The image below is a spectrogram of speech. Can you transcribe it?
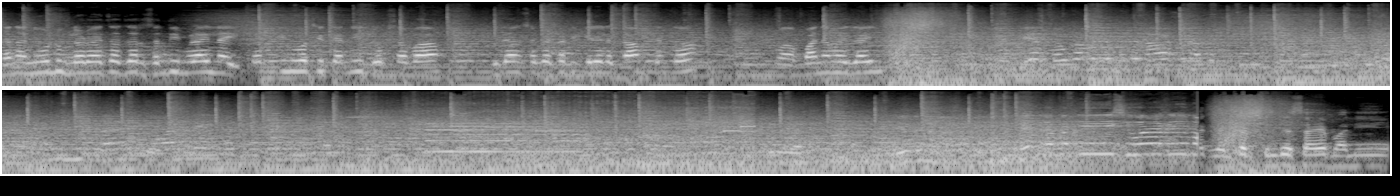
त्यांना निवडणूक लढवायचा जर संधी मिळाली नाही तर तीन वर्षी त्यांनी लोकसभा विधानसभेसाठी केलेलं काम त्यांचं पा- पाण्यामध्ये जाईल. व्यंकट शिंदे साहेब आणि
